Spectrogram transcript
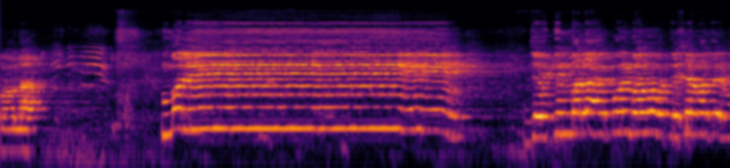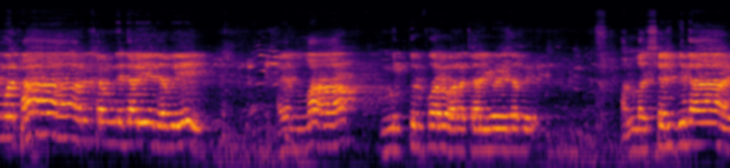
মাওলা। মালিক! যেদিন মালাকুল মাউত এসে আমাদের মাথার সামনে দাঁড়িয়ে যাবে। মৃত্যুর পরওয়ানা জারি হয়ে যাবে। আল্লাহ শেষ বিদায়,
